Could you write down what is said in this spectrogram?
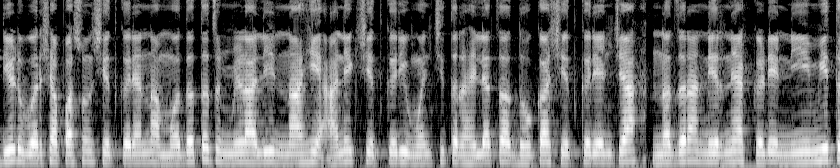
दीड वर्षापासून शेतकऱ्यांना मदतच मिळाली नाही. अनेक शेतकरी वंचित राहिल्याचा धोका शेतकऱ्यांच्या नजरा निर्णयाकडे नियमित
